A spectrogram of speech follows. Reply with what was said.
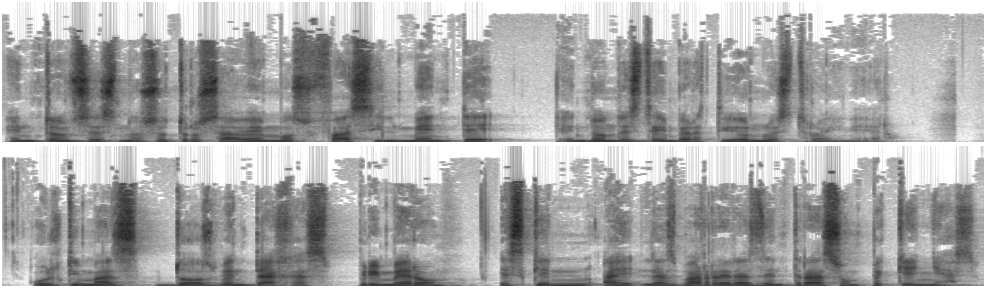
Entonces nosotros sabemos fácilmente en dónde está invertido nuestro dinero. Últimas dos ventajas. Primero es que las barreras de entrada son pequeñas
